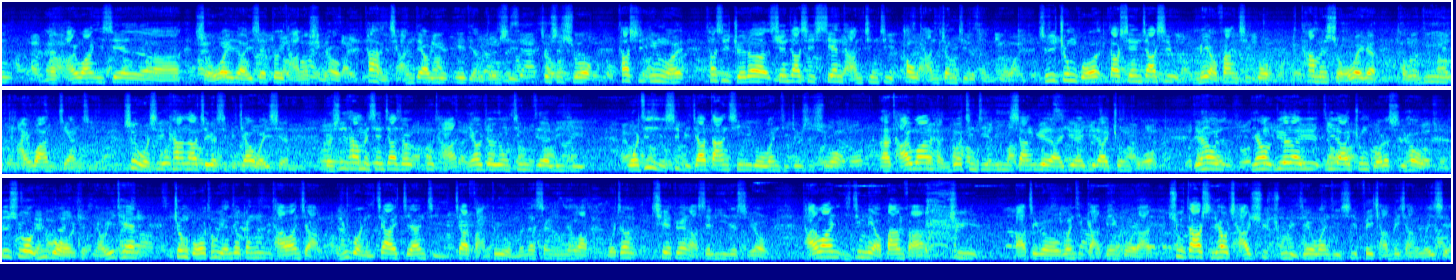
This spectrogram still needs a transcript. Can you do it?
呃台湾一些呃所谓的一些对谈的时候，他很强调一一点东西，就是说他是因为他是觉得现在是先谈经济后谈政治的统合。其实中国到现在是没有放弃过他们所谓的统一台湾这样子。所以我是看到这个是比较危险，可是他们现在就不谈，然后就用经济的利益。我自己是比较担心一个问题，就是说，呃，台湾很多经济利益上越来越依赖中国，然后，然后越来越依赖中国的时候，就是说，如果有一天中国突然就跟台湾讲，如果你再这样子再反对我们的声音的话，我就切断哪些利益的时候，台湾已经没有办法去把这个问题改变过来，所以到时候才去处理这个问题是非常非常危险，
